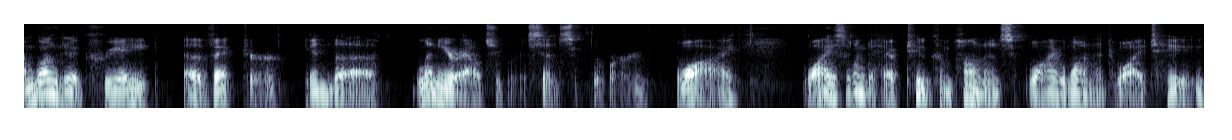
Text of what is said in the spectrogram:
I'm going to create a vector in the linear algebra sense of the word, y. y is going to have two components, y1 and y2,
